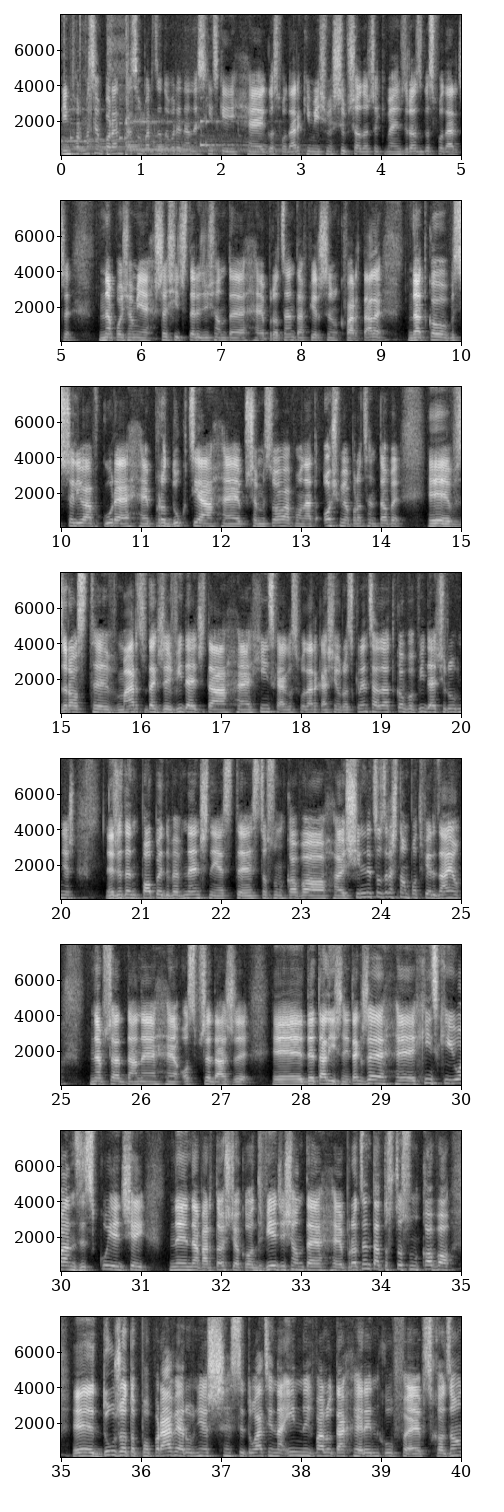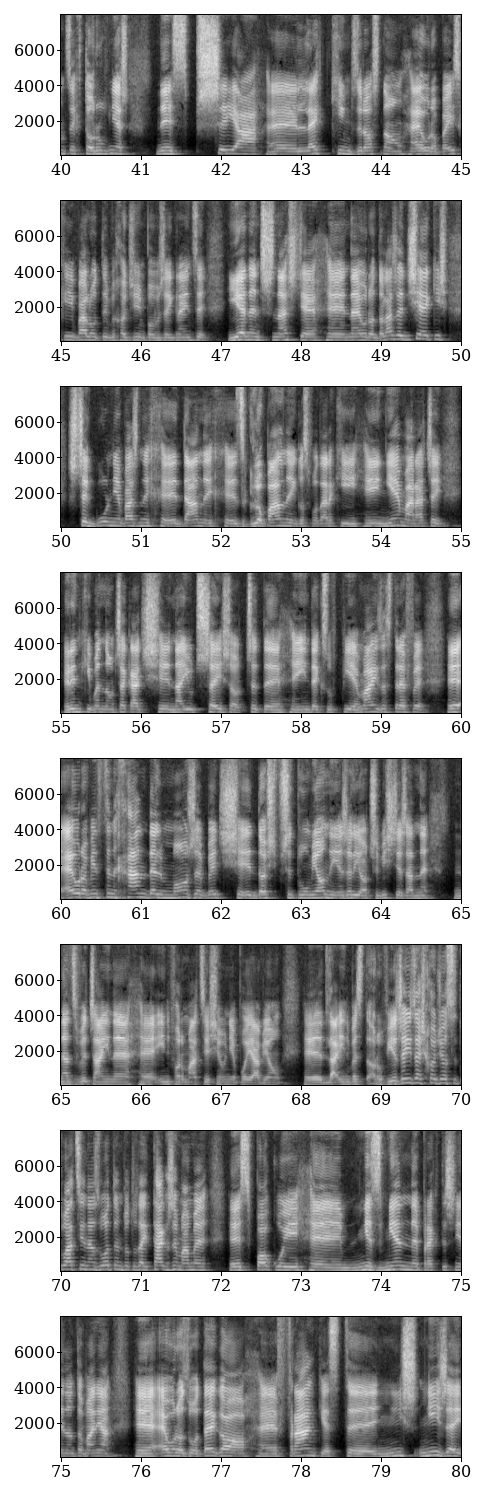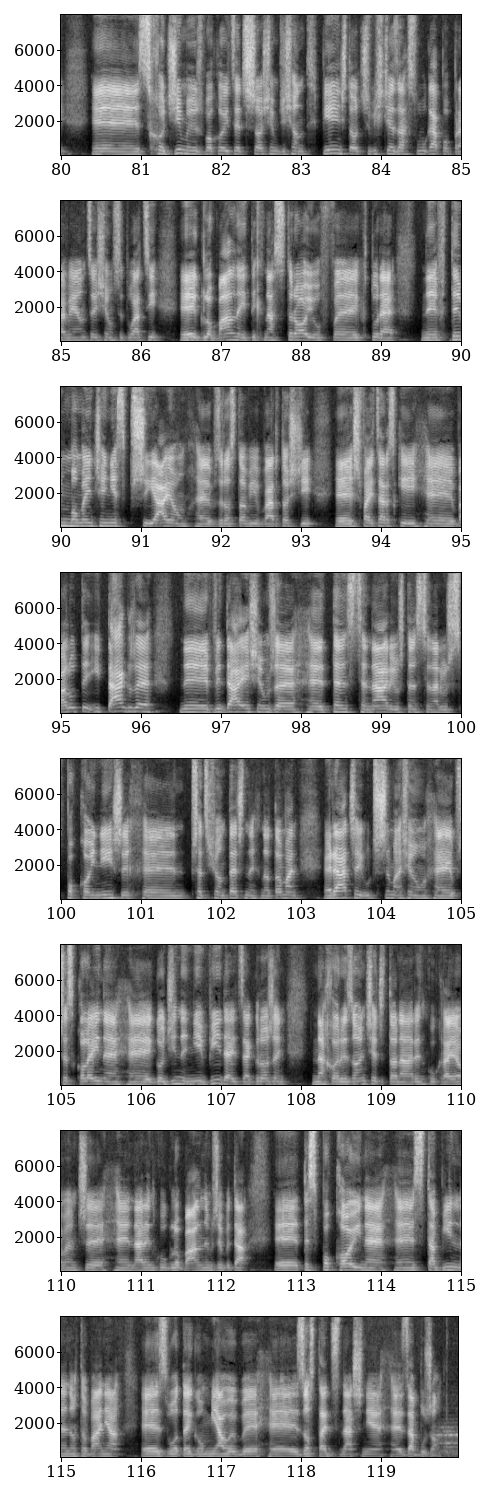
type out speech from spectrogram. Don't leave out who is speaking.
Speaker 1: Informacją poranka są bardzo dobre dane z chińskiej e, gospodarki. Mieliśmy szybszy od oczekiwań wzrost gospodarczy na poziomie 6,4% w pierwszym kwartale. Dodatkowo wystrzeliła w górę e, produkcja e, przemysłowa, ponad 8% e, wzrost w marcu. Także widać, że ta chińska gospodarka się rozkręca. Dodatkowo widać również, że ten popyt wewnętrzny jest stosunkowo silny, co zresztą potwierdzają na przykład dane o sprzedaży detalicznej. Także e, yuan zyskuje dzisiaj e, na wartości około 0,2%. To stosunkowo e, dużo, to poprawia również sytuację na innych walutach rynków e, wschodzących. To również e, sprzyja e, lekkim wzrostom europejskiej waluty. Wychodzimy powyżej granicy 1,13 e, na euro dolarze. Dzisiaj jakichś szczególnie ważnych e, danych e, z globalnej gospodarki e, nie ma. Raczej rynki będą czekać e, na jutrzejsze odczyty indeksów PMI ze strefy e, euro, więc ten handel może być e, dość przytłumiony, jeżeli oczywiście żadne nadzwyczajne e, informacje się nie pojawią e, dla inwestorów. Jeżeli zaś chodzi o sytuację na złotym, to tutaj także mamy e, spokój, niezmienne praktycznie notowania euro złotego. Frank jest niż, niżej, schodzimy już w okolice 3,85. To oczywiście zasługa poprawiającej się sytuacji globalnej, tych nastrojów, które w tym momencie nie sprzyjają e, wzrostowi wartości e, szwajcarskiej e, waluty i także wydaje się, że ten scenariusz, ten scenariusz spokojniejszych przedświątecznych notowań raczej utrzyma się przez kolejne godziny. Nie widać zagrożeń na horyzoncie, czy to na rynku krajowym, czy na rynku globalnym, żeby ta, te spokojne, stabilne notowania złotego miałyby zostać znacznie e, zaburzone.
